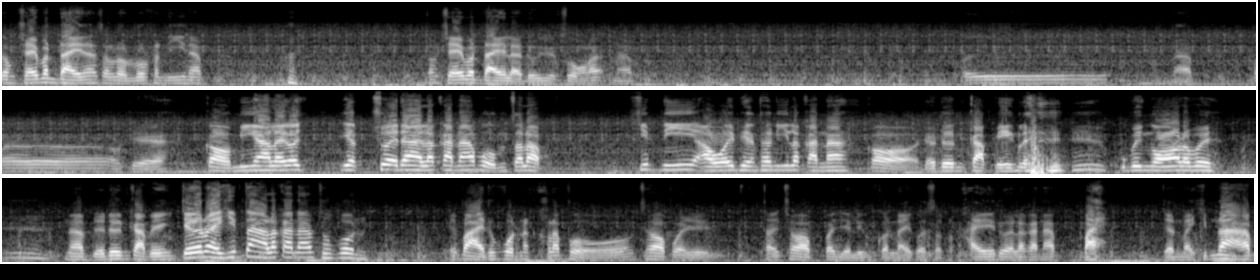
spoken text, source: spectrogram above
ต้องใช้บันไดนะสำหรับรถคันนี้นะครับ ต้องใช้บันไดแหละดูจากทรงแล้วนะครับปึ๊บนะครับเออโอเค ก็มีงานอะไรก็ เรียกช่วยได้แล้วกันนะผมสำหรับคลิปนี้เอาไว้เพียงเท่านี้แล้วกันนะก็เดี๋ยวเดินกลับเองเลยกูไปง้อแล้วเว้ยนะครับเดี๋ยวเดินกลับเองเจอกันใหม่คลิปหน้าแล้วกันนะทุกคนบ๊ายบายทุกคนนะครับผมชอบไปถ้าชอบก็อย่าลืมกดไลค์กด subscribe ด้วยแล้วกันนะไปเจอกันใหม่คลิปหน้าครับ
